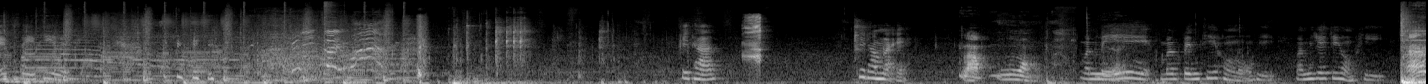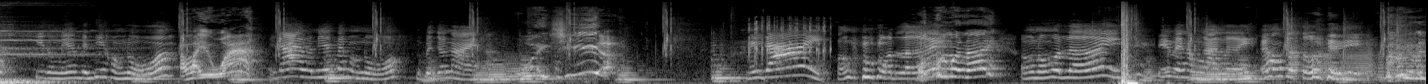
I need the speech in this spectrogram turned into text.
อฟซีพี่เลยดีใจมากพี่ทัศนพี่ทำไร หลับง่วง วันนี้มันเป็นที่ของหนูพี่ มันไม่ใช่ที่ของพี่ ที่ตรงนี้มันเป็นที่ของหนูอะไรวะไม่ได้วันนี้มันเป็นของหนูหนูเป็นเจ้านายค่ะโอ้ยเชี่ยไม่ได้ของหนูหมดเลเอายมึงมาเลยของหนูหมดเลยพี่ไปทำงานเลยไปห้องสตูเลยพี่มัน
